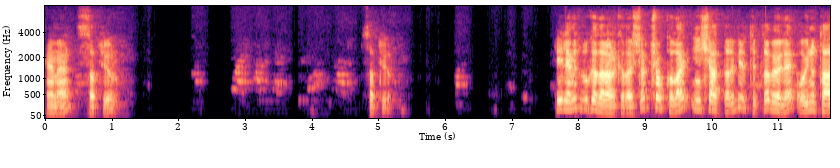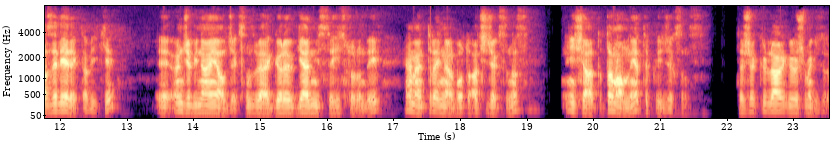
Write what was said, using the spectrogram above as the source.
hemen satıyorum. Satıyorum. Hilemiz bu kadar arkadaşlar. Çok kolay. İnşaatları bir tıkla böyle oyunu tazeleyerek tabii ki. Ee, önce binayı alacaksınız veya görev gelmişse hiç sorun değil. Hemen trainer botu açacaksınız. İnşaatı tamamlaya tıklayacaksınız. Teşekkürler. Görüşmek üzere.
